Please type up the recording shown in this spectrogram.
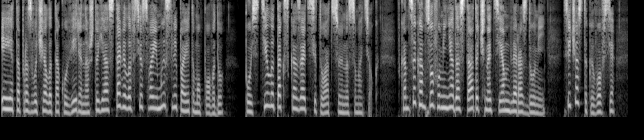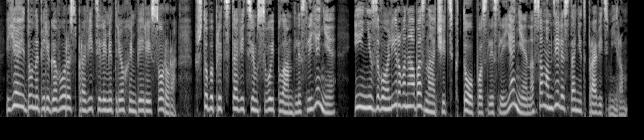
И это прозвучало так уверенно, что я оставила все свои мысли по этому поводу — Пустила, так сказать, ситуацию на самотек. В конце концов, у меня достаточно тем для раздумий. Сейчас так и вовсе. Я иду на переговоры с правителями трех империй Сорора, чтобы представить им свой план для слияния и незавуалированно обозначить, кто после слияния на самом деле станет править миром.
